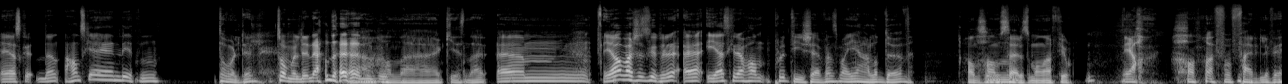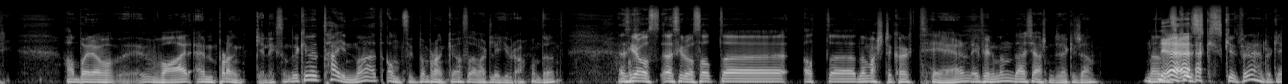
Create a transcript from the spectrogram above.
Jeg skal, den, han skal gi en liten tommel til. tommel til. Ja, det er Ja, han er kisen der. Um, ja, verste skuespiller. Eh, Jeg skrev han politisjefen som er jævla døv. Han som Han- ser ut som han er 14. Ja, han var forferdelig fyr. Han bare var en planke, liksom. Du kunne tegna et ansikt på en planke, og så hadde det vært like bra, omtrent. Jeg skrev også, jeg skrev også at, uh, at uh, den verste karakteren i filmen, det er kjæresten til Jackie Chan. Men sk skuespiller er helt ok.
